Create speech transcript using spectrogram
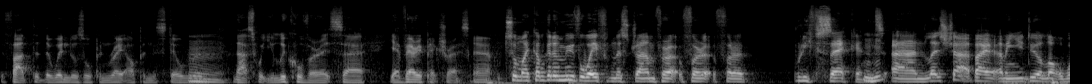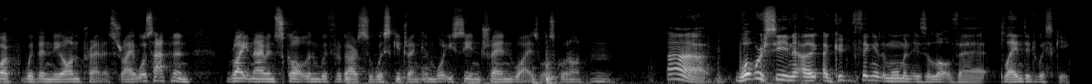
the fact that the windows open right up in the still room, hmm. that's what you look over. It's uh, yeah, very picturesque. Yeah. So, Mike, I'm going to move away from this dram for for for a brief 2nd mm-hmm. and let's chat about. I mean, you do a lot of work within the on-premise, right? What's happening right now in Scotland with regards to whiskey drinking? What are you seeing trend-wise? What's going on? Hmm. Ah, what we're seeing a, a good thing at the moment is a lot of uh, blended whiskey,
